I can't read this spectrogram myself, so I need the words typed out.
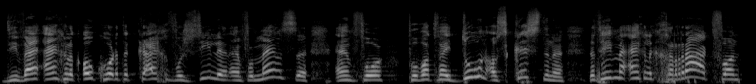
die wij eigenlijk ook horen te krijgen voor zielen en voor mensen en voor, voor wat wij doen als christenen, dat heeft mij eigenlijk geraakt van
